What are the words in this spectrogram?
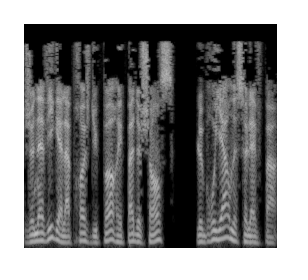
Je navigue à l'approche du port et pas de chance, le brouillard ne se lève pas.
